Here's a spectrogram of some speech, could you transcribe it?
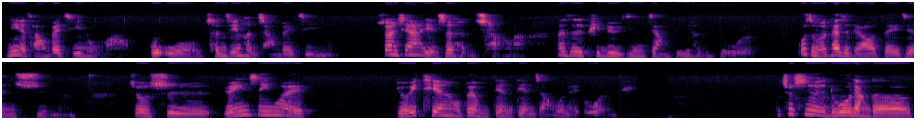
你也常被激怒吗？我我曾经很常被激怒。虽然现在也是很长啊，但是频率已经降低很多了。为什么会开始聊到这一件事呢？就是原因是因为有一天我被我们店的店长问了一个问题，就是如果两个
